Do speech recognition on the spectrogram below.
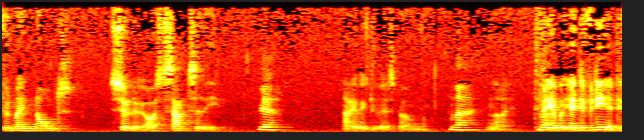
følte mig enormt sølle også samtidig. Ja. Nej, jeg vil ikke lige være spørge om nu. Nej. Nej. Det er, fordi, jeg, ja, det er fordi, at det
